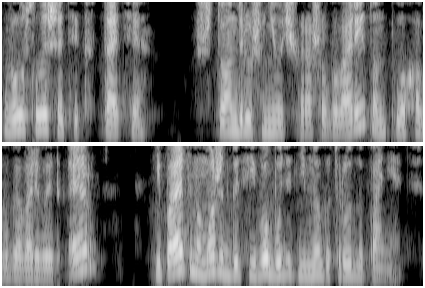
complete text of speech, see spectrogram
Вы услышите, кстати, что Андрюша не очень хорошо говорит, он плохо выговаривает «р», и поэтому, может быть, его будет немного трудно понять.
